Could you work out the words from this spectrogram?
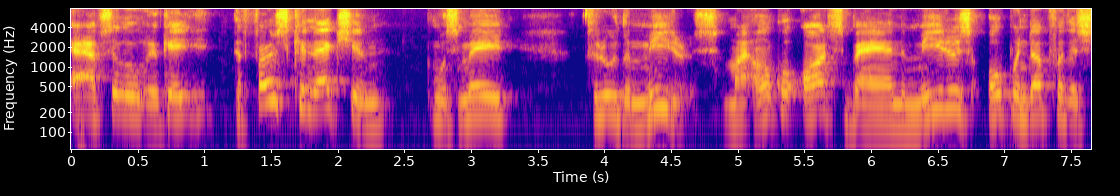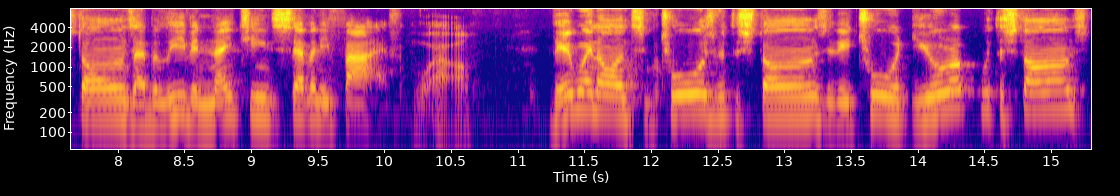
Absolutely. Okay. The first connection was made through the Meters. My uncle Art's band, the Meters opened up for the Stones, I believe, in 1975. Wow. They went on some tours with the Stones. They toured Europe with the Stones,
